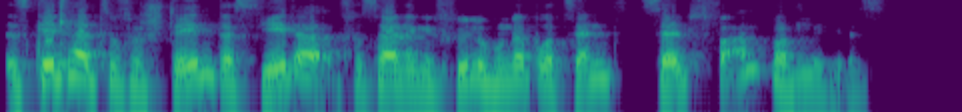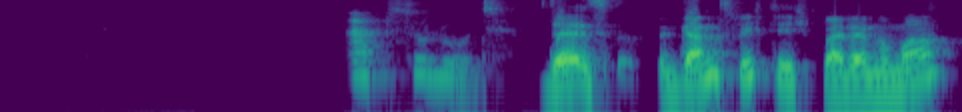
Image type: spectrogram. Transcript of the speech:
es gilt halt zu verstehen, dass jeder für seine Gefühle 100% selbst verantwortlich ist. Absolut. Der ist ganz wichtig bei der Nummer,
